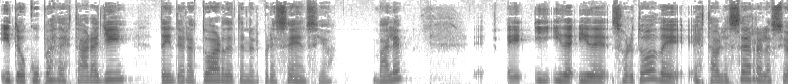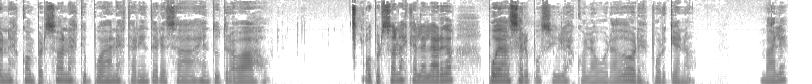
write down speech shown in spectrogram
y te ocupes de estar allí, de interactuar, de tener presencia, ¿vale? Eh, y, de, y de, sobre todo de establecer relaciones con personas que puedan estar interesadas en tu trabajo o personas que a la larga puedan ser posibles colaboradores, ¿por qué no? ¿Vale?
